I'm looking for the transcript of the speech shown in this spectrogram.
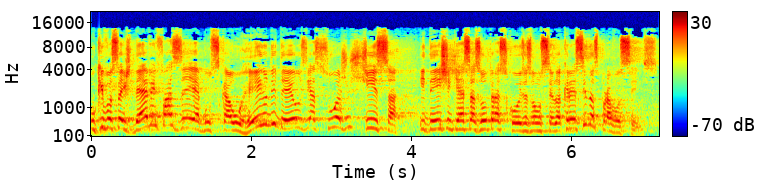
O que vocês devem fazer é buscar o reino de Deus e a sua justiça, e deixem que essas outras coisas vão sendo acrescidas para vocês.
